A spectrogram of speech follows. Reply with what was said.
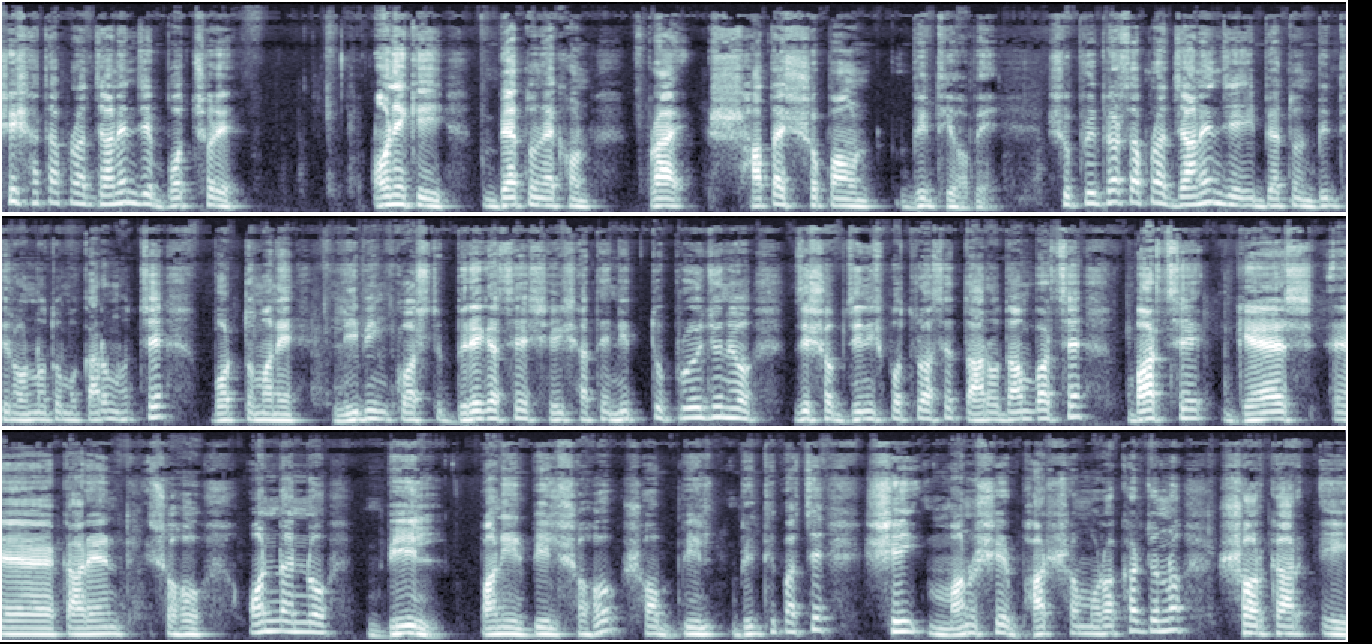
সেই সাথে আপনারা জানেন যে বছরে অনেকেই বেতন এখন প্রায় সাতাশশো পাউন্ড বৃদ্ধি হবে। সুপ্রিভিয়ার্স আপনারা জানেন যে এই বেতন বৃদ্ধির অন্যতম কারণ হচ্ছে বর্তমানে লিভিং কস্ট বেড়ে গেছে। সেই সাথে নিত্য প্রয়োজনীয় যেসব জিনিসপত্র আছে তারও দাম বাড়ছে। বাড়ছে গ্যাস কারেন্ট সহ অন্যান্য বিল, পানির বিল সহ সব বিল বৃদ্ধি পাচ্ছে। সেই মানুষের ভারসাম্য রক্ষার জন্য সরকার এই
